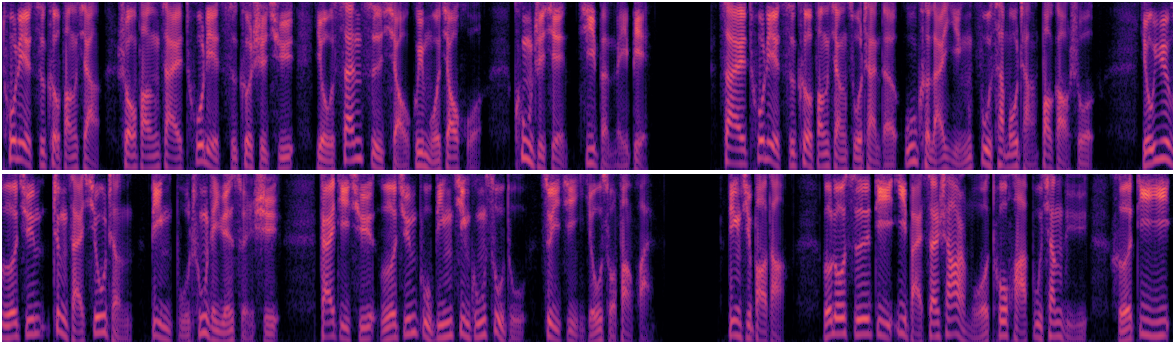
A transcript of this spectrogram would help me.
托列茨克方向，双方在托列茨克市区有三次小规模交火，控制线基本没变。在托列茨克方向作战的乌克兰营副参谋长报告说，由于俄军正在休整并补充人员损失，该地区俄军步兵进攻速度最近有所放缓。另据报道，俄罗斯第一百三十二摩托化步枪旅和第一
